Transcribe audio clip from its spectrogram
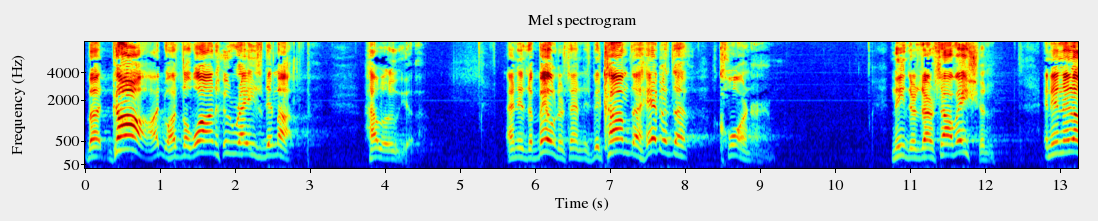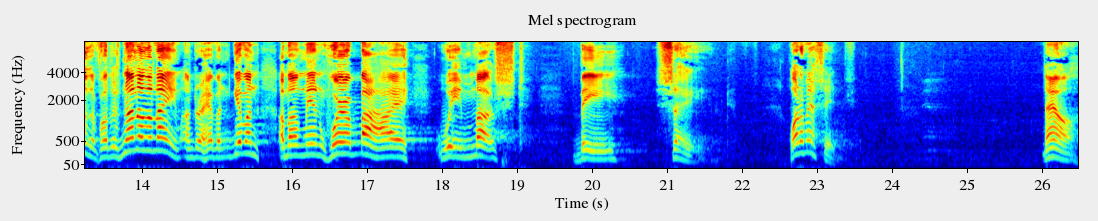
But God was the one who raised him up. Hallelujah and is the builder's and has become the head of the corner. Neither is there salvation And in any other, for there's none other name under heaven given among men whereby we must be saved. What a message. Now,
